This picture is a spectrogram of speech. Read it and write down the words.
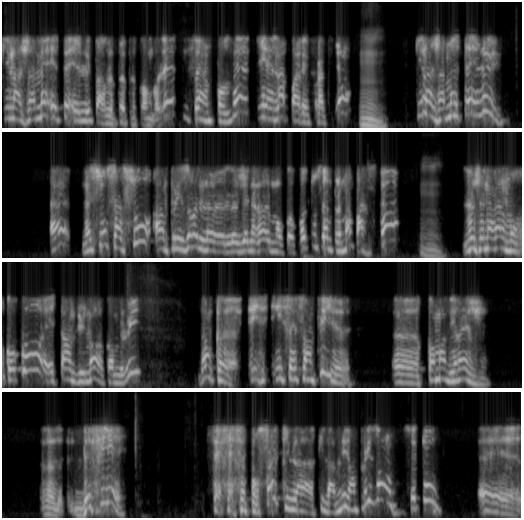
qui n'a jamais été élu par le peuple congolais, qui s'est imposé, qui est là par effraction, Mhm. qui n'a jamais été élu. Hein? Monsieur Sassou emprisonne le, le général Mokoko tout simplement parce que Mhm. le général Mokoko étant du Nord comme lui, donc euh, il, il s'est senti, euh, euh, comment dirais-je, défié. C'est- pour ça qu'il l'a mis en prison, c'est tout. Et,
